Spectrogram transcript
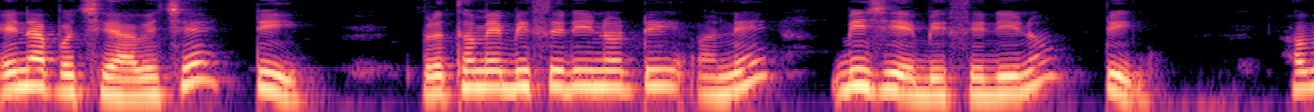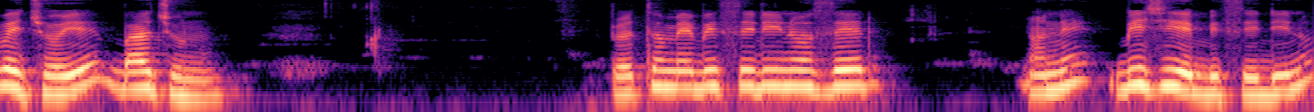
એના પછી આવે છે ટી પ્રથમ એબીસીડીનો ટી અને બીજી એબીસીડીનો ટી હવે જોઈએ બાજુનું પ્રથમ એબીસીડીનો ઝેડ અને બીજી એબીસીડીનો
